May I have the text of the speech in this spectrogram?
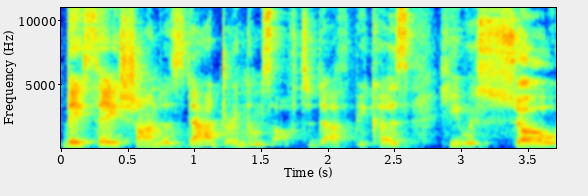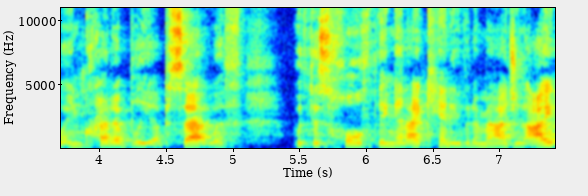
they say Shanda's dad drank himself to death because he was so incredibly upset with with this whole thing, and I can't even imagine. I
